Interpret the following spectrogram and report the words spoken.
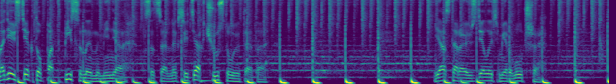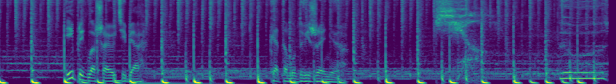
Надеюсь, те, кто подписаны на меня в социальных сетях, чувствуют это. Я стараюсь сделать мир лучше. И приглашаю тебя к этому движению. There was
